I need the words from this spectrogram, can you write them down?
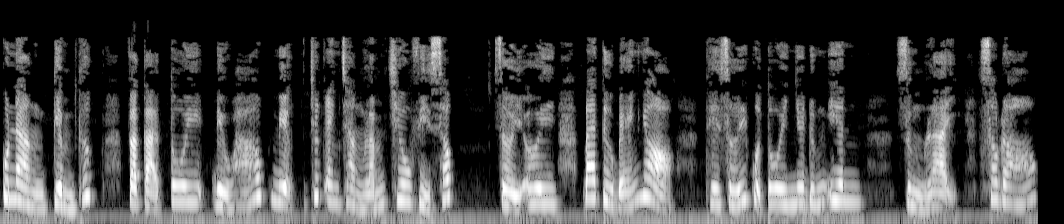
cô nàng tiềm thức và cả tôi đều há hốc miệng trước anh chàng lắm chiêu vì sốc. Trời ơi, ba từ bé nhỏ, thế giới của tôi như đứng yên, dừng lại, sau đó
